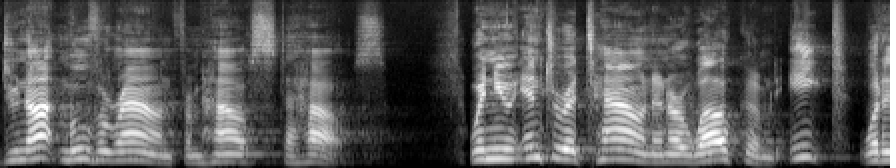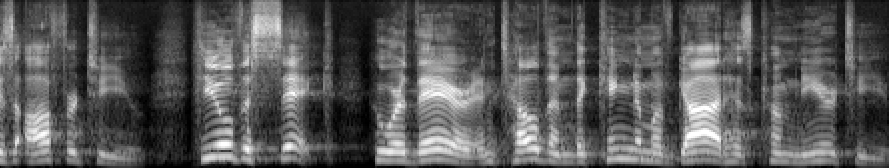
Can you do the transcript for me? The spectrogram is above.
Do not move around from house to house. When you enter a town and are welcomed, eat what is offered to you. Heal the sick who are there and tell them the kingdom of God has come near to you.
